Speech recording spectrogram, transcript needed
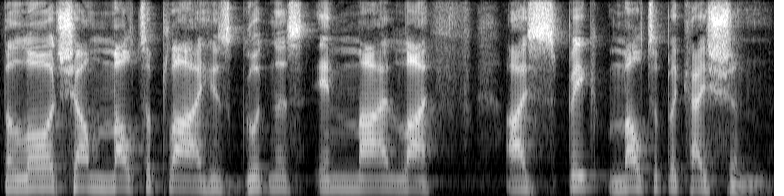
The Lord shall multiply his goodness in my life. I speak multiplication.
